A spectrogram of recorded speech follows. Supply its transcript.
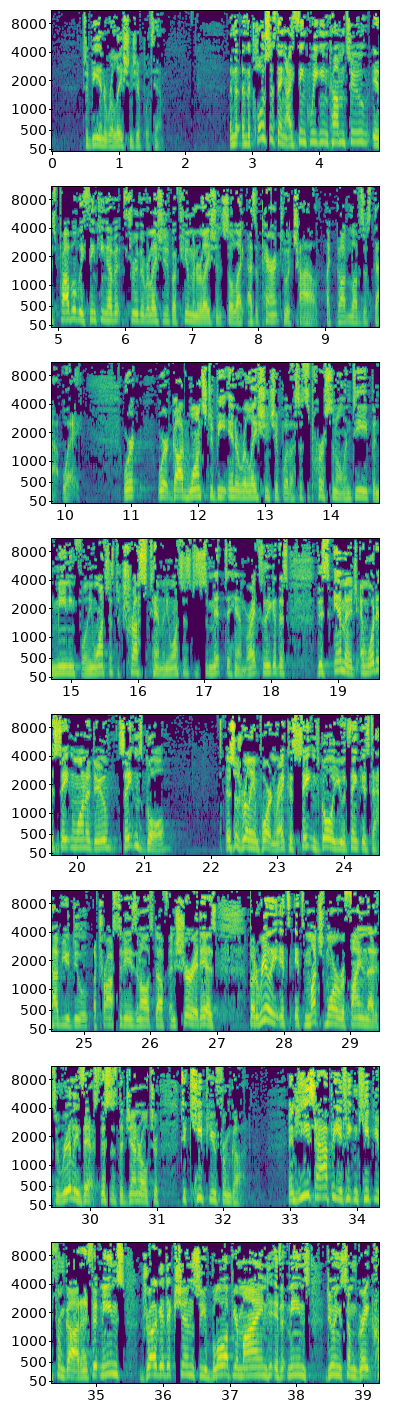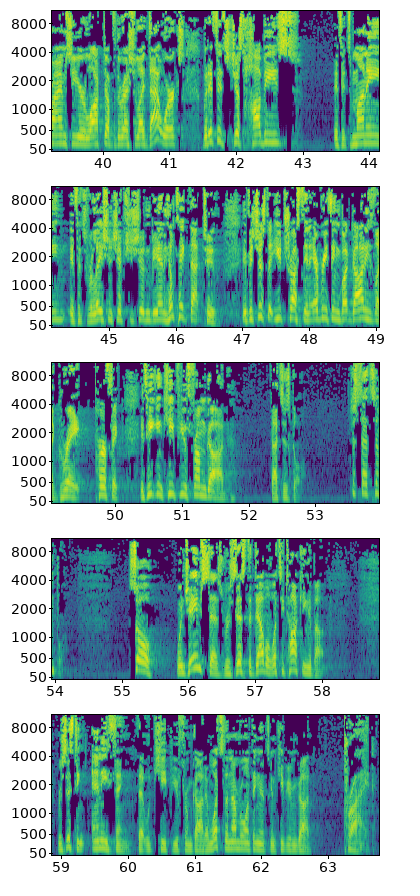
to be in a relationship with Him. And the, and the closest thing I think we can come to is probably thinking of it through the relationship of human relations. So, like as a parent to a child, like God loves us that way where, where God wants to be in a relationship with us. It's personal and deep and meaningful. And He wants us to trust Him and He wants us to submit to Him, right? So you get this, this image. And what does Satan want to do? Satan's goal this is really important, right? Because Satan's goal, you would think, is to have you do atrocities and all that stuff, and sure it is. But really, it's, it's much more refined than that. It's really this. This is the general truth to keep you from God. And he's happy if he can keep you from God. And if it means drug addiction, so you blow up your mind, if it means doing some great crime so you're locked up for the rest of your life, that works. But if it's just hobbies, if it's money, if it's relationships you shouldn't be in, he'll take that too. If it's just that you trust in everything but God, he's like, great, perfect. If he can keep you from God, that's his goal. Just that simple. So, when James says resist the devil, what's he talking about? Resisting anything that would keep you from God. And what's the number one thing that's going to keep you from God? Pride.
